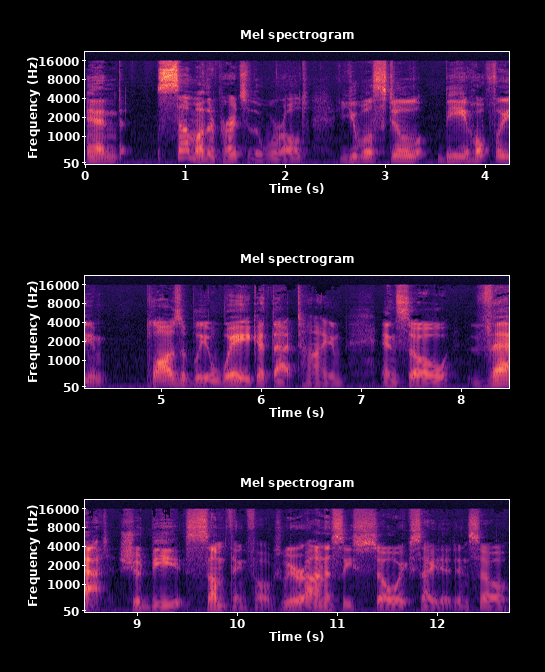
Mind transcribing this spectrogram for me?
and some other parts of the world, you will still be hopefully plausibly awake at that time. And so that should be something, folks. We are honestly so excited. And so,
